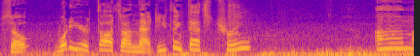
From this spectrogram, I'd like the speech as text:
So, what are your thoughts on that? Do you think that's true? Um,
